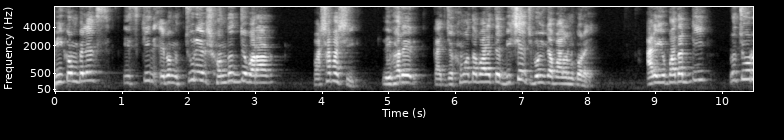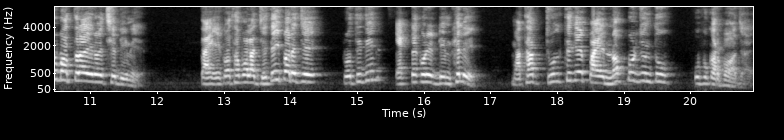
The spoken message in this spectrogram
বি কমপ্লেক্স, স্কিন এবং চুলের সৌন্দর্য বাড়ার পাশাপাশি লিভারের কার্যক্ষমতা বাড়াতে বিশেষ ভূমিকা পালন করে। আর এই উপাদানটি প্রচুর মাত্রায় রয়েছে ডিমে। তাই কথা বলা যেতেই পারে যে প্রতিদিন একটা করে ডিম খেলে মাথার চুল থেকে পায়ের নখ পর্যন্ত উপকার পাওয়া যায়।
